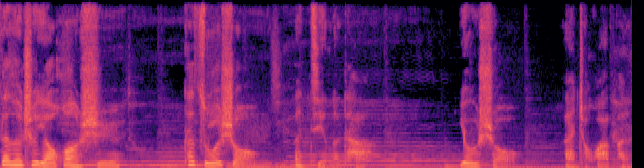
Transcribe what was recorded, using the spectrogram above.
三轮车摇晃时，他左手按紧了它，右手按着花盆。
